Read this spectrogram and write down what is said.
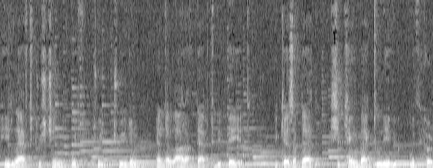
He left Christine with three children and a lot of debt to be paid. Because of that, she came back to live with her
